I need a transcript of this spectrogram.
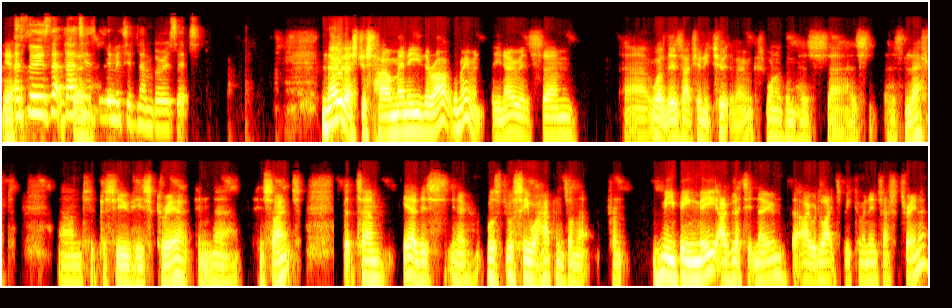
yeah. And so is that that so, is limited number, is it? No, that's just how many there are at the moment. You know, it's um, uh, well, there's actually only two at the moment because one of them has uh, has has left um, to pursue his career in uh, in science. But um, yeah, there's you know we'll we'll see what happens on that front. Me being me, I've let it known that I would like to become an international trainer,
